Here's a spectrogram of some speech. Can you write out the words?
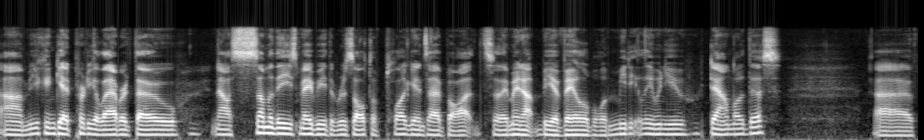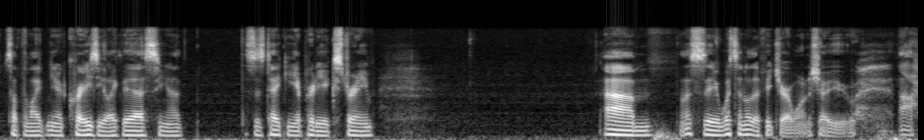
Um, you can get pretty elaborate though. Now some of these may be the result of plugins I bought, so they may not be available immediately when you download this. Uh, something like you know crazy like this, you know, this is taking it pretty extreme. Um, let's see, what's another feature I want to show you? Ah,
